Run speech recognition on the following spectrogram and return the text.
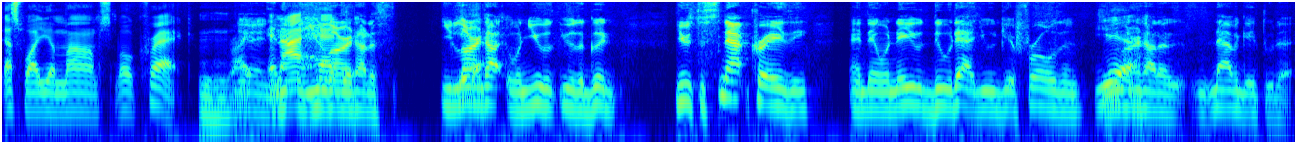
that's why your mom smoked crack," mm-hmm. right? Yeah, and you, I you had learned to, how to. You learned Yeah. how when you you was a good. You used to snap crazy, and then when they would do that, you would get frozen. You learned how to navigate through that.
